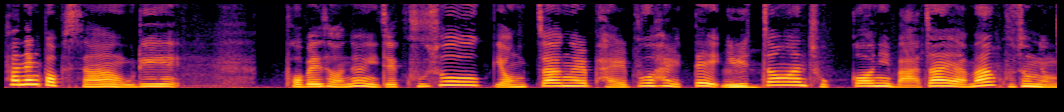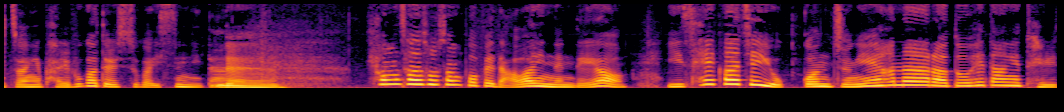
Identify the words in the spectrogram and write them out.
현행법상 우리 법에서는 이제 구속 영장을 발부할 때 음. 일정한 조건이 맞아야만 구속 영장이 발부가 될 수가 있습니다. 네. 형사소송법에 나와 있는데요. 이 세 가지 요건 중에 하나라도 해당이 될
